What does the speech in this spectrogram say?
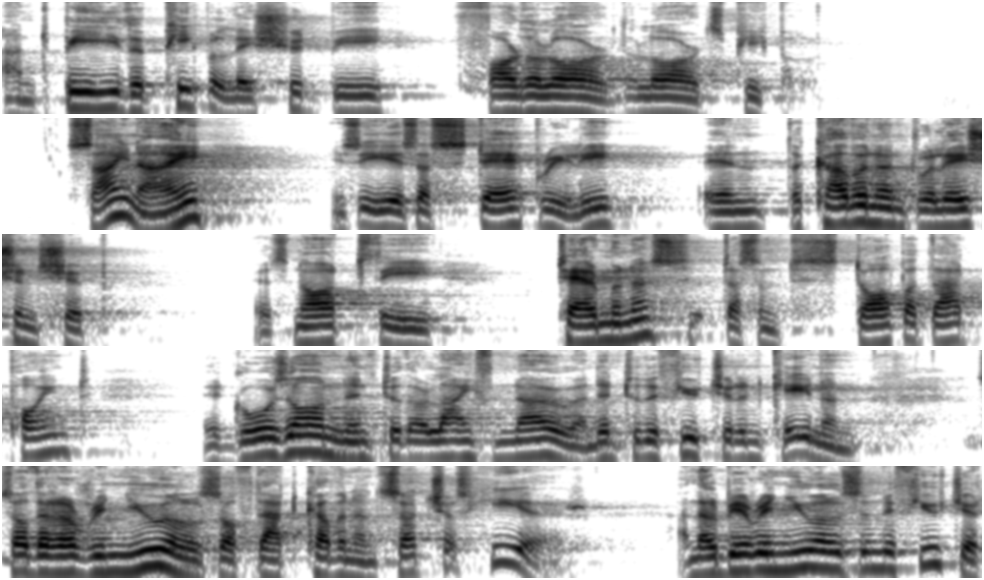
and be the people they should be for the Lord, the Lord's people. Sinai, you see, is a step really in the covenant relationship it's not the terminus, it doesn't stop at that point. It goes on into their life now and into the future in Canaan. So there are renewals of that covenant, such as here. And there'll be renewals in the future,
